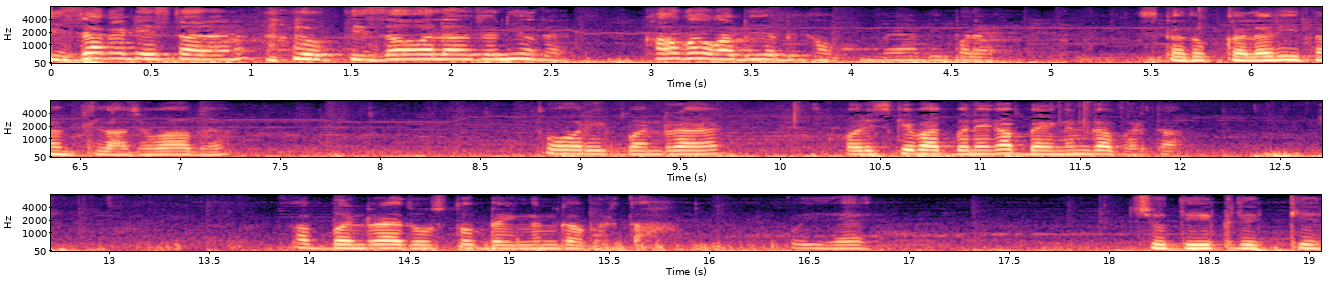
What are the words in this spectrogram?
पिज़्ज़ा का टेस्ट आ रहा है ना? वो पिज़्ज़ा वाला जो नहीं होता है। खाओ खाओ, अभी अभी खाओ। मैं अभी पड़ा इसका तो कलर ही इतना लाजवाब है। और एक बन रहा है। और इसके बाद बनेगा बैंगन का भरता। अब बन रहा है दोस्तों बैंगन का भरता। कोई है जो देख देख के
